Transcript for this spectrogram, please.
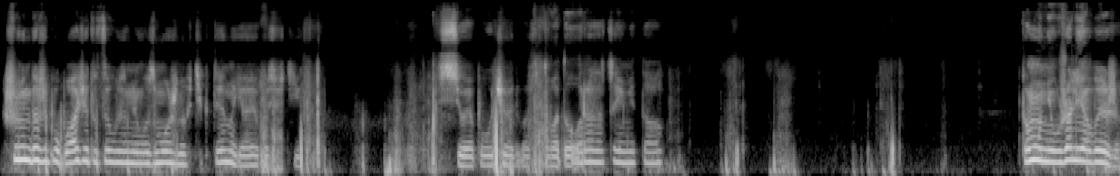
Якщо він навіть побачить, то це вже невозможно втікти, але я якось втік. Все, я получаю 22 долара за цей метал. Тому неужели я выжил?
